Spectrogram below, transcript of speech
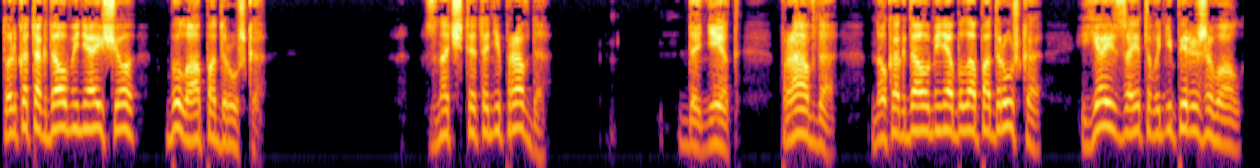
только тогда у меня еще была подружка. Значит, это неправда? Да нет, правда. Но когда у меня была подружка, я из-за этого не переживал.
